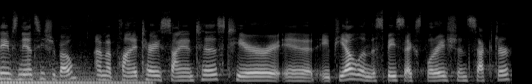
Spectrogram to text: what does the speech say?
name's Nancy Chabot. I'm a planetary scientist here at APL in the space exploration sector.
